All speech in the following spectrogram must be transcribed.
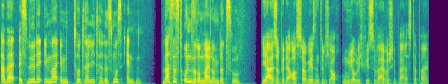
aber es würde immer im Totalitarismus enden. Was ist unsere Meinung dazu? Ja, also bei der Aussage ist natürlich auch unglaublich viel Survivorship Bias dabei.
